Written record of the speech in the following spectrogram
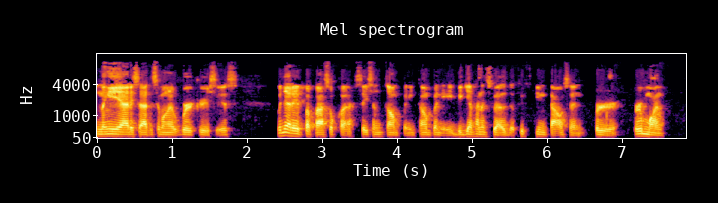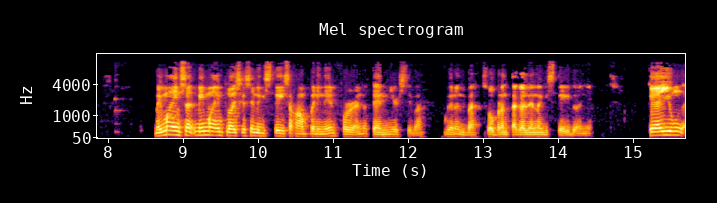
nangyayari sa atin sa mga workers is kunyari papasok ka sa isang company company A bigyan ka ng sweldo 15,000 per per month may mga insa- may mga employees kasi nag-stay sa company na yun for ano 10 years, di ba? Ganun, di ba? Sobrang tagal na nag-stay doon eh. Kaya yung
